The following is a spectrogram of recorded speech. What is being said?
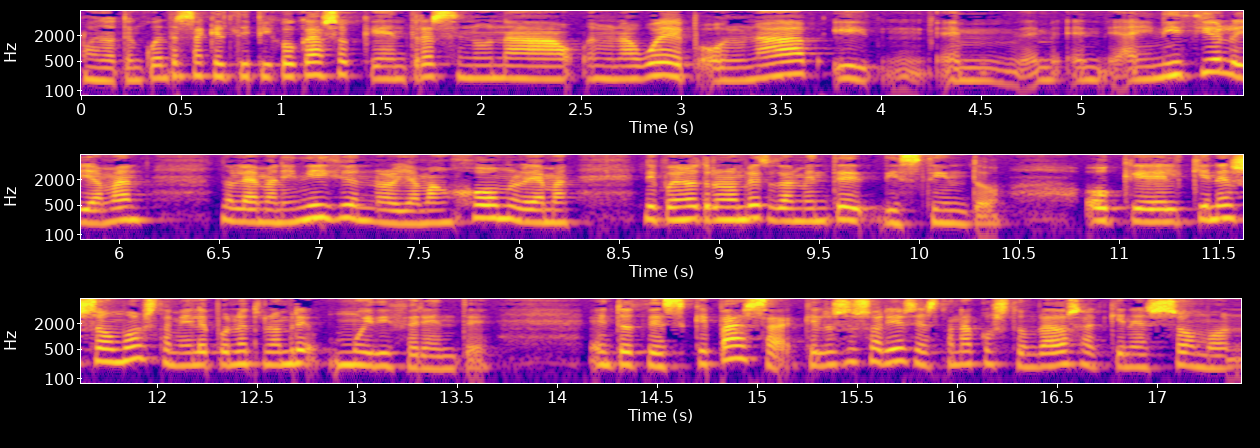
cuando te encuentras aquel típico caso que entras en una, en una web o en una app y a inicio lo llaman no lo llaman inicio, no lo llaman home, lo llaman, le ponen otro nombre totalmente distinto. O que el quiénes somos también le pone otro nombre muy diferente. Entonces, ¿qué pasa? Que los usuarios ya están acostumbrados a quiénes somos,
